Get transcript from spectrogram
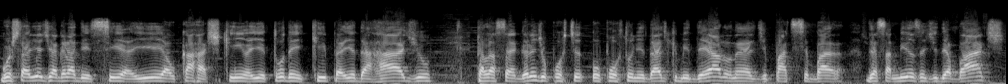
gostaria de agradecer aí ao Carrasquinho aí, toda a equipe aí da rádio. Pela essa grande oportunidade que me deram, né, de participar dessa mesa de debate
